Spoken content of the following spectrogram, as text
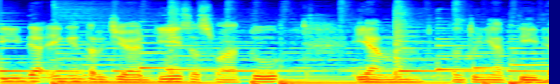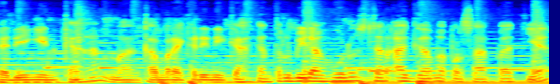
tidak ingin terjadi sesuatu yang tentunya tidak diinginkan. Maka mereka dinikahkan terlebih dahulu secara agama persahabat ya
